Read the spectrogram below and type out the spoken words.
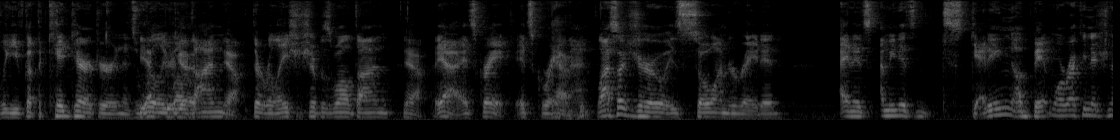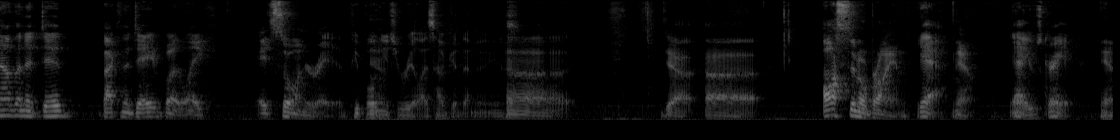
Like, You've got the kid character, and it's really well good. done. Yeah. Their relationship is well done. Yeah. yeah, it's great. It's great, man. Last Action Hero is so underrated, and it's. I mean, it's getting a bit more recognition now than it did back in the day, but like, it's so underrated. People need to realize how good that movie is. Uh, yeah, uh, Austin O'Brien. yeah, Yeah. yeah, he was great. Yeah.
